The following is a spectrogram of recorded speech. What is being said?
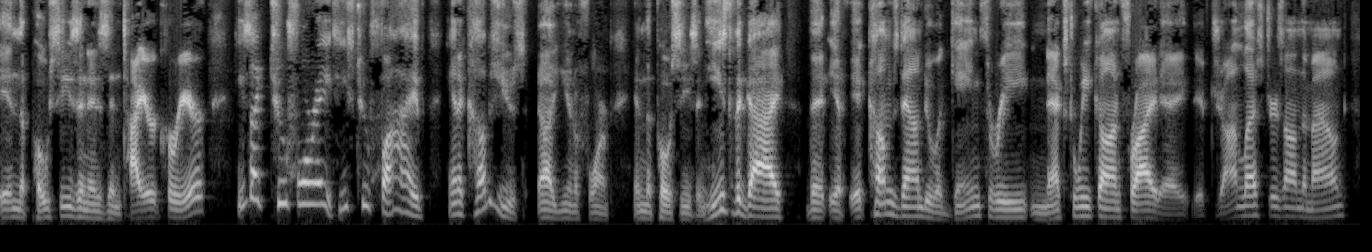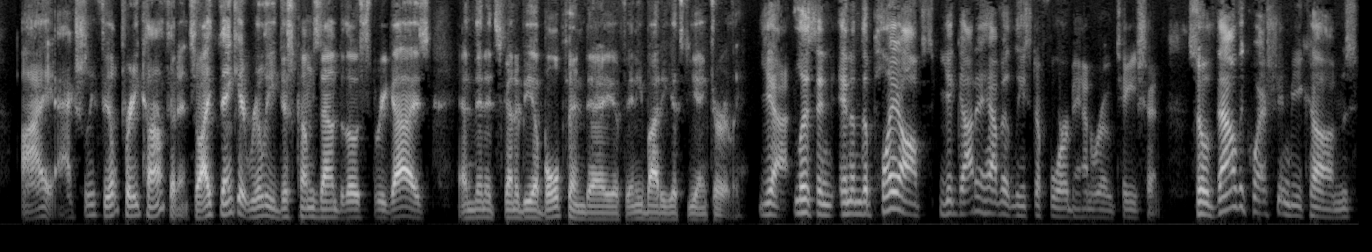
in the postseason in his entire career. He's like 2.48. He's 2.5 in a Cubs use, uh, uniform in the postseason. He's the guy that if it comes down to a game three next week on Friday, if Jon Lester's on the mound, I actually feel pretty confident. So I think it really just comes down to those three guys, and then it's going to be a bullpen day if anybody gets yanked early. Yeah, listen, and in the playoffs, you got to have at least a four man rotation. So now the question becomes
